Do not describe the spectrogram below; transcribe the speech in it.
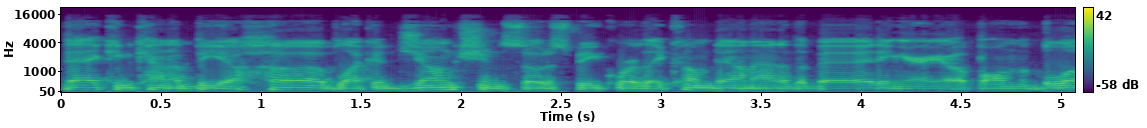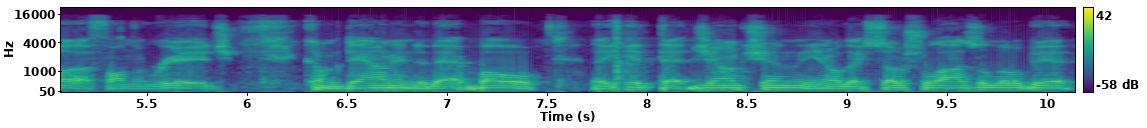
that can kind of be a hub, like a junction, so to speak, where they come down out of the bedding area up on the bluff, on the ridge, come down into that bowl. They hit that junction, you know, they socialize a little bit,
